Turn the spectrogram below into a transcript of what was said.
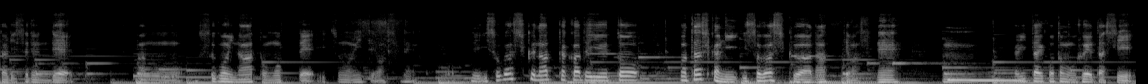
たりするんであのすごいなと思っていつも見てますね。で忙しくなったかで言うと、まあ、確かに忙しくはなってますね。うん、やりたいことも増えたし、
